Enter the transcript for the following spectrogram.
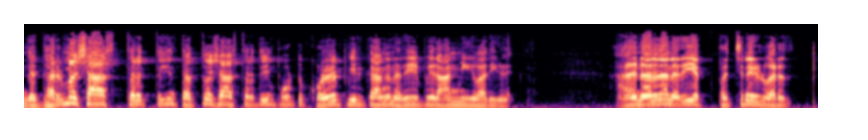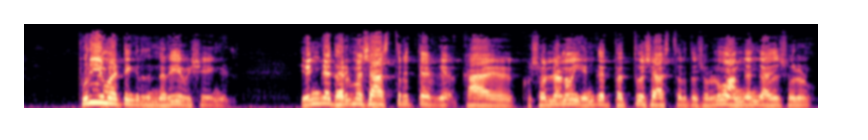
இந்த தர்மசாஸ்திரத்தையும் தத்துவசாஸ்திரத்தையும் போட்டு குழப்பியிருக்காங்க நிறைய பேர் ஆன்மீகவாதிகளை. அதனால தான் நிறைய பிரச்சனைகள் வருது. புரிய மாட்டேங்கிறது நிறைய விஷயங்கள். எங்கே தர்மசாஸ்திரத்தை சொல்லணும் எங்கே தத்துவசாஸ்திரத்தை சொல்லணும் அங்கங்கே அதை சொல்லணும்.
